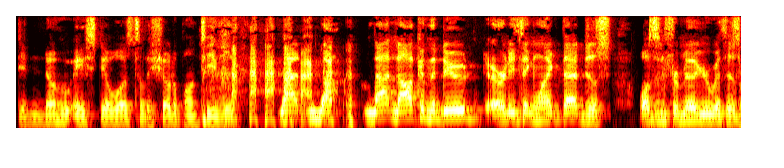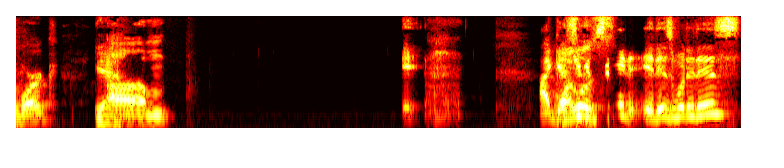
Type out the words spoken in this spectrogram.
didn't know who Ace Steel was till he showed up on TV. not, not, not knocking the dude or anything like that. Just wasn't familiar with his work. Yeah. Um, it, I guess Well, you was- say it, it is what it is.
